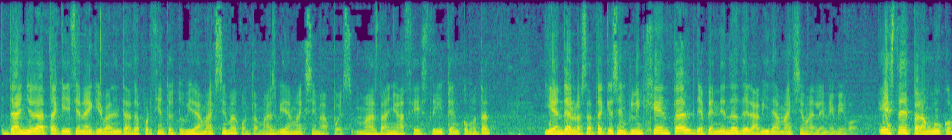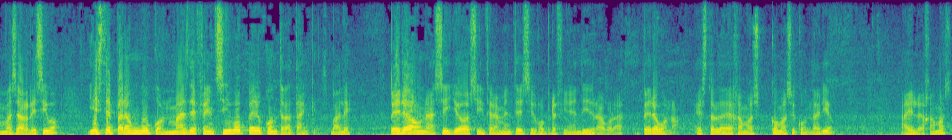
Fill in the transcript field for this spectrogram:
daño de ataque adicional equivalente a 2% de tu vida máxima. Cuanto más vida máxima, pues más daño hace este ítem como tal. Y ender los ataques infligen tal dependiendo de la vida máxima del enemigo. Este es para un Wukong más agresivo y este para un Wukong más defensivo pero contra tanques, ¿vale? Pero aún así yo sinceramente sigo prefiriendo Hydra Pero bueno, esto lo dejamos como secundario. Ahí lo dejamos.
